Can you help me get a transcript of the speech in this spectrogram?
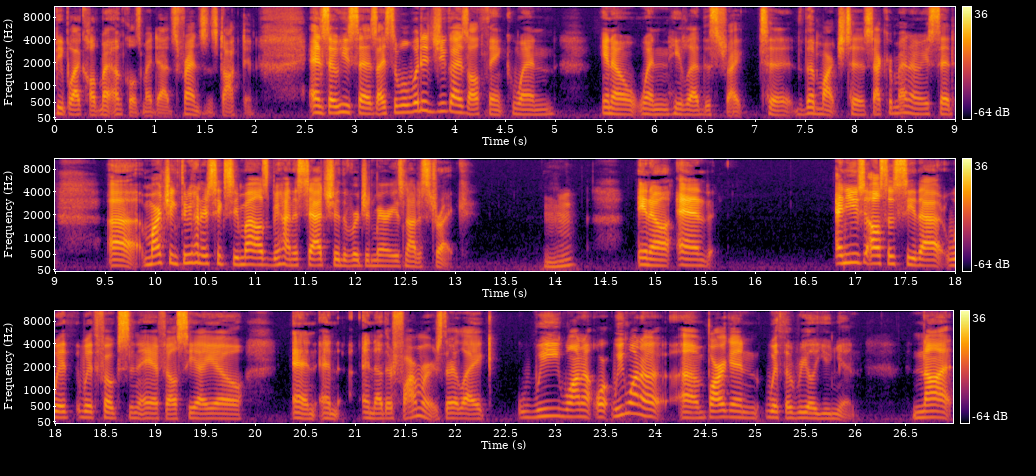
people I called my uncles, my dad's friends in Stockton. And so he says, I said, Well, what did you guys all think when, you know, when he led the strike to the march to Sacramento? He said, uh, marching 360 miles behind the statue of the Virgin Mary is not a strike. Mm-hmm you know, and and you also see that with with folks in AFL-CIO and and and other farmers. They're like, we want to or we want to um, bargain with a real union, not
